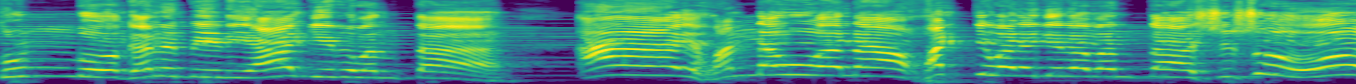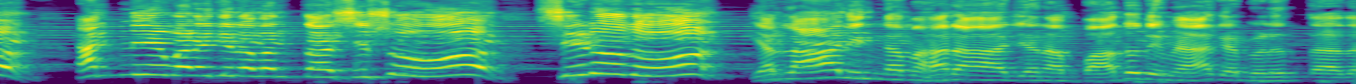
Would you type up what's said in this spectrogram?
ತುಂಬು ಗರ್ಭಿಣಿಯಾಗಿರುವಂತ ಆ ಹೊನ್ನವ್ವನ ಹೊಟ್ಟಿ ಒಳಗಿರುವಂತ ಶಿಶು, ಅಗ್ನಿ ಒಳಗಿರುವಂತ ಶಿಶು ಸಿಡುದು ಎಲ್ಲಾ ಲಿಂಗ ಮಹಾರಾಜನ ಪಾದದ ಮ್ಯಾಗ ಬೀಳುತ್ತದ.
